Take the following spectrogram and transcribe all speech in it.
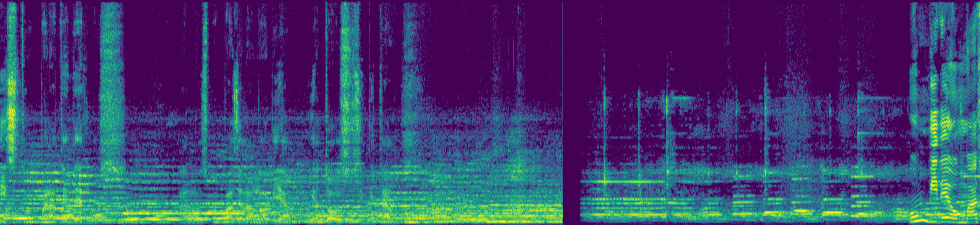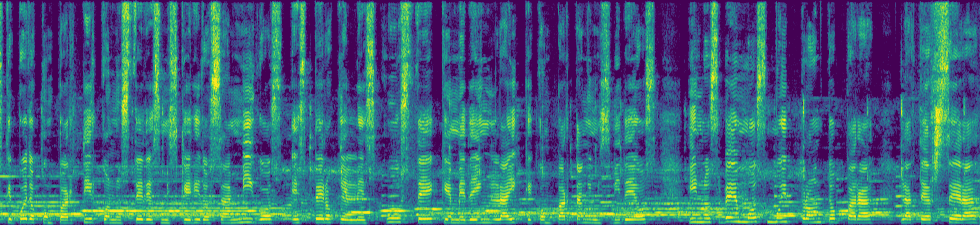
listo para atenderlos a los papás de la novia y a todos sus invitados. Un video más que puedo compartir con ustedes, mis queridos amigos. Espero que les guste, que me den like, que compartan mis videos. Y nos vemos muy pronto para la tercera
